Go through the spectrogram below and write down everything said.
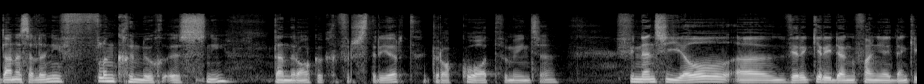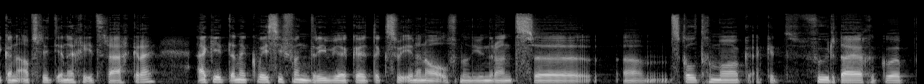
dan as hulle nie flink genoeg is nie, dan raak ek gefrustreerd. Ek raak kwaad vir mense. Finansieel uh weer 'n keer die ding van jy dink jy kan absoluut enigiets regkry. Ek het in 'n kwessie van 3 weke het ek so 1.5 miljoen rand se uh, um skuld gemaak. Ek het voertuie gekoop,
